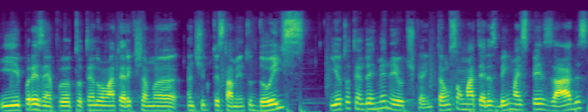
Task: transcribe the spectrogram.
E, por exemplo, eu estou tendo uma matéria que chama Antigo Testamento 2 e eu estou tendo hermenêutica. Então, são matérias bem mais pesadas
